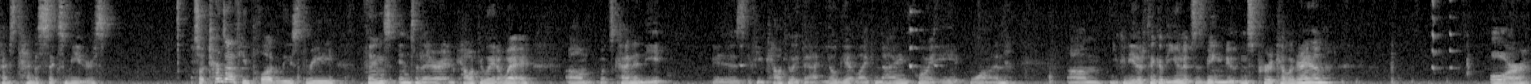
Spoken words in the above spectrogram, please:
times 10 to 6 meters. So it turns out if you plug these three things into there and calculate away, um, what's kind of neat is if you calculate that, you'll get like 9.81. Um, you can either think of the units as being newtons per kilogram or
